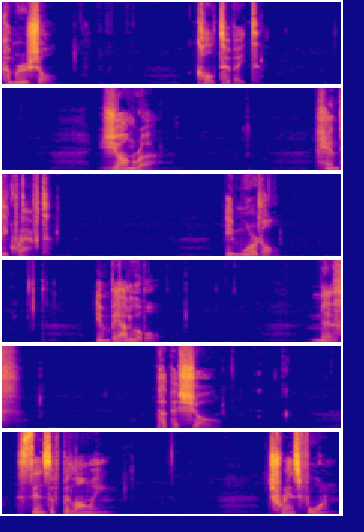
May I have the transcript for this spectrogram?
commercial cultivate. Genre. Handicraft. Immortal. Invaluable. Myth. Puppet show. Sense of belonging. Transform.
